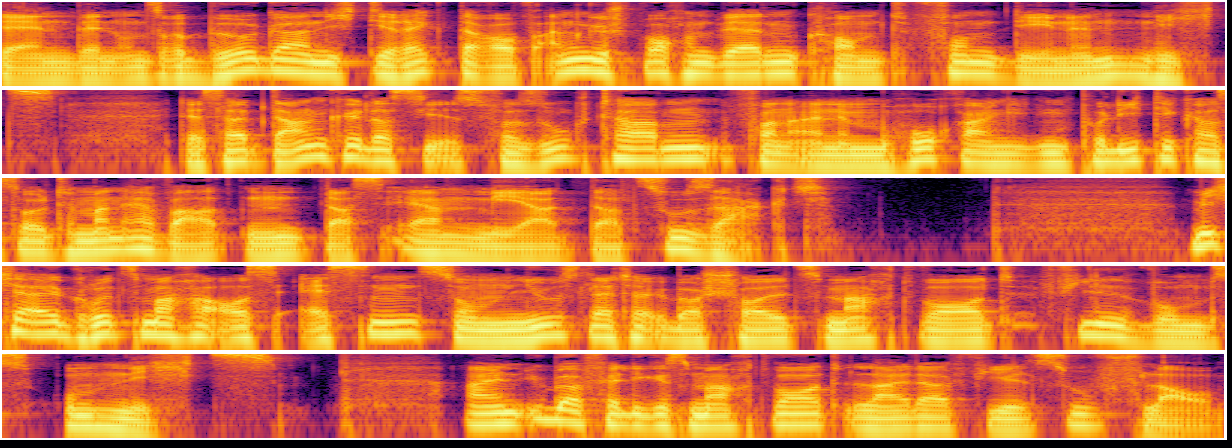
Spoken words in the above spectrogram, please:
Denn wenn unsere Bürger nicht direkt darauf angesprochen werden, kommt von denen nichts. Deshalb danke, dass Sie es versucht haben. Von einem hochrangigen Politiker sollte man erwarten, dass er mehr dazu sagt. Michael Grützmacher aus Essen zum Newsletter über Scholz Machtwort viel Wumms um nichts. Ein überfälliges Machtwort, leider viel zu flau.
